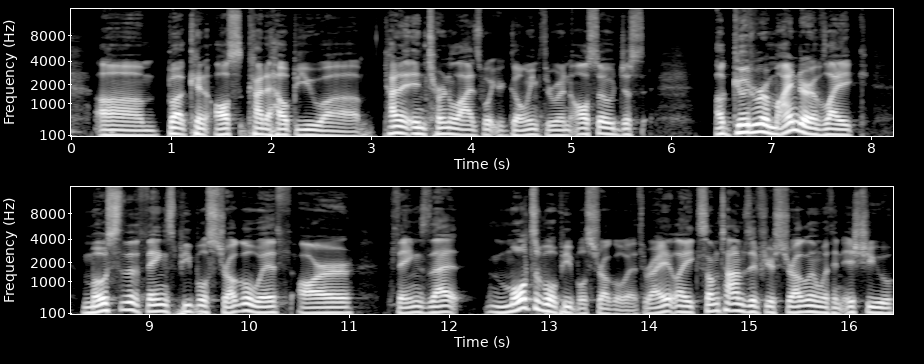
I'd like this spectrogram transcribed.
um, but can also kind of help you uh, kind of internalize what you're going through, and also just a good reminder of like most of the things people struggle with are things that multiple people struggle with, right? Like sometimes if you're struggling with an issue,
